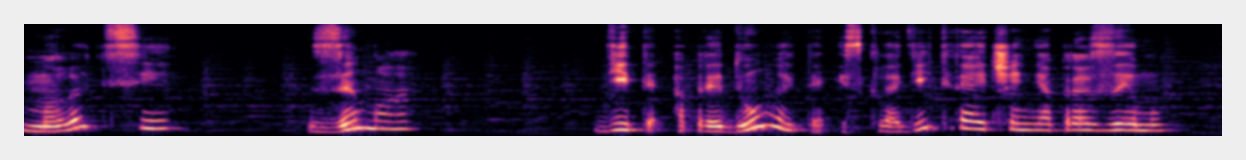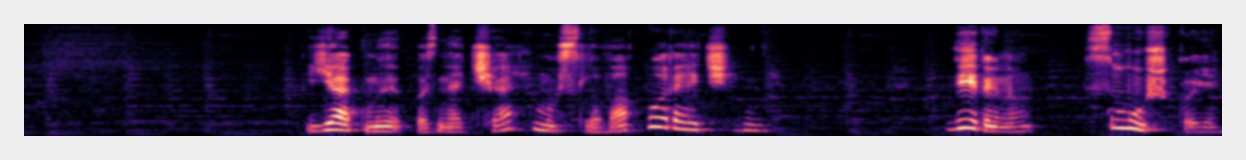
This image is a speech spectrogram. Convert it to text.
Молодці! Зима. Діти, а придумайте і складіть речення про зиму. Як ми позначаємо слова у реченні? Вірно, смужкою.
